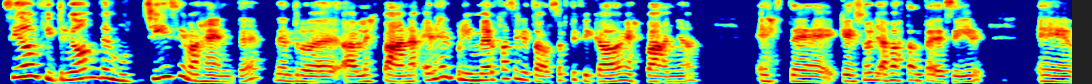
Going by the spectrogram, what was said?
sido anfitrión de muchísima gente dentro de habla hispana. Eres el primer facilitador certificado en España, este, que eso ya es bastante decir. Eh,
